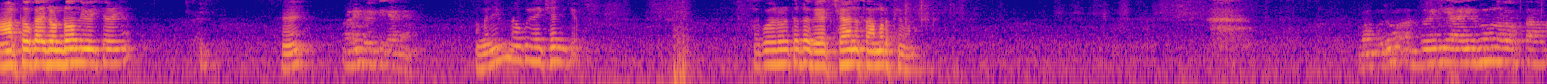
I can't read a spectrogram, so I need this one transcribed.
ആർത്തവൊക്കെ അതിലുണ്ടോ എന്ന് ചോദിച്ചു കഴിഞ്ഞാൽ അങ്ങനെയും നമുക്ക് വ്യാഖ്യാനിക്കാം. അതൊക്കെ ഓരോരുത്തരുടെ വ്യാഖ്യാന സാമർഥ്യമാണ്. ഗുരു അദ്വൈതിയായിരുന്നു എന്നുള്ള പ്രസ്താവം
